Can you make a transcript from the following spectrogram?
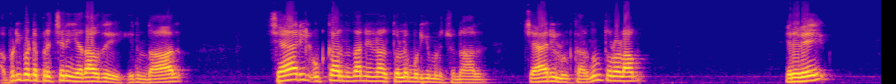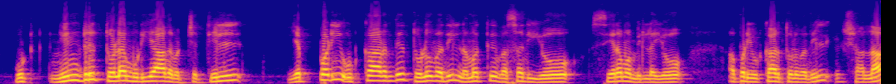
அப்படிப்பட்ட பிரச்சனை ஏதாவது இருந்தால் சேரில் உட்கார்ந்து தான் என்னால் தொழ முடியும்னு சொன்னால் சேரில் உட்கார்ந்தும் தொழலாம். எனவே உட் நின்று தொழ முடியாத பட்சத்தில் எப்படி உட்கார்ந்து தொழுவதில் நமக்கு வசதியோ சிரமம் இல்லையோ அப்படி உட்கார்ந்து தொழுவதில் இன்ஷால்லா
